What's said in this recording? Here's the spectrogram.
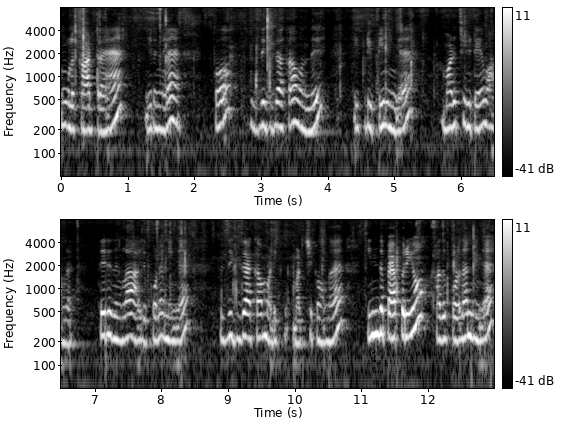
உங்களுக்கு காட்டுறேன் இருங்களேன் இப்போது ஜிக்ஜாக்காக வந்து இப்படி இப்படி நீங்கள் மடிச்சுக்கிட்டே வாங்க. தெரியுதுங்களா? இது போல் நீங்கள் ஜிக்ஸாக்காக மடி மடிச்சுக்கோங்க. இந்த பேப்பரையும் அது போல் தான் நீங்கள்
